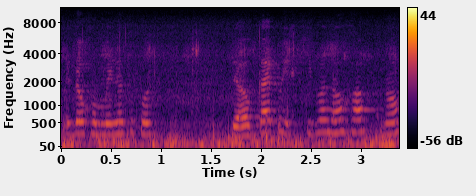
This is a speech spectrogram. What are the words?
ไม่ต้องคอมเมนต์แล้วทุกคน เดี๋ยวใกล้ปิดคลิปแล้วเนาะครับเนาะ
